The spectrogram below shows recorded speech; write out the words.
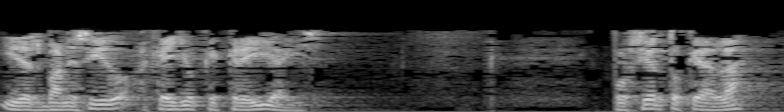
y desvanecido aquello que creíais. Por cierto que Alá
